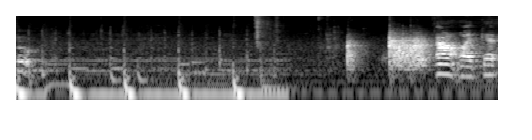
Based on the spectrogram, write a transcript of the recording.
Ooh. I don't like it.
